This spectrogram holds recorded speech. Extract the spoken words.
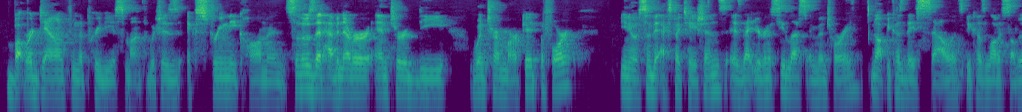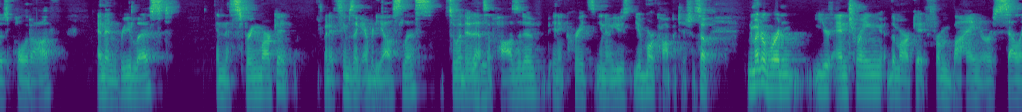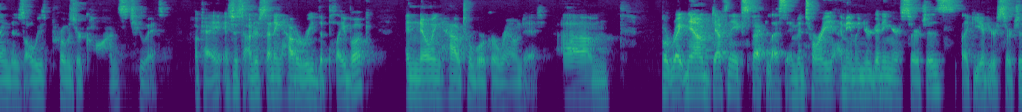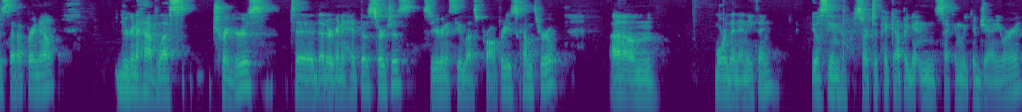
but we're down from the previous month, which is extremely common. So those that have never entered the winter market before, you know, some of the expectations is that you're going to see less inventory, not because they sell, it's because a lot of sellers pull it off and then relist in the spring market when it seems like everybody else lists. So whether that's mm-hmm. a positive and it creates, you know, you, you have more competition. So no matter where you're entering the market from buying or selling, there's always pros or cons to it. Okay. It's just understanding how to read the playbook and knowing how to work around it. Um, but right now, definitely expect less inventory. I mean, when you're getting your searches, like you have your searches set up right now, you're going to have less triggers to that are going to hit those searches. So you're going to see less properties come through. Um, more than anything, you'll see them start to pick up again second week of January,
